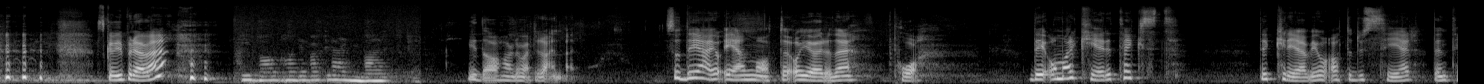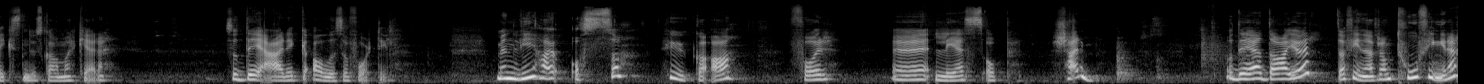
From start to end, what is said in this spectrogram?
Skal vi prøve? I dag har det vært regnvær. I dag har det vært regnvær. Så det er jo én måte å gjøre det på. Det å markere tekst, det krever jo at du ser den teksten du skal markere. Så det er det ikke alle som får til. Men vi har jo også huka av for eh, les opp skjerm. Og det jeg da gjør, da finner jeg fram to fingre.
